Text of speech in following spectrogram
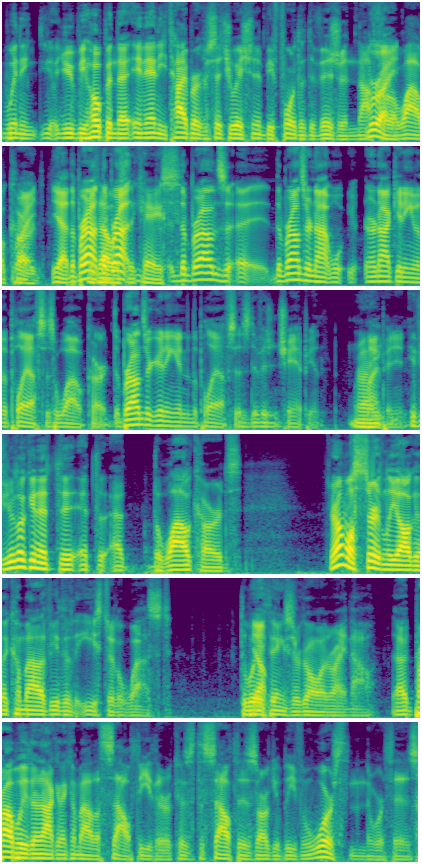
winning. You'd be hoping that in any tiebreaker situation, it'd be for the division, not right, for a wild card. Right. Yeah, the Brown. If The that Brown. the case. The Browns. Uh, the Browns are not are not getting into the playoffs as a wild card. The Browns are getting into the playoffs as division champion. Right. my opinion. If you're looking at the at the at the wild cards, they're almost certainly all going to come out of either the East or the West. The way Yep. things are going right now, uh, probably they're not going to come out of the South either, because the South is arguably even worse than the North is.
